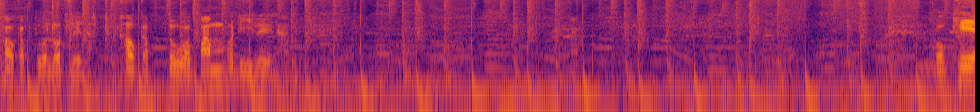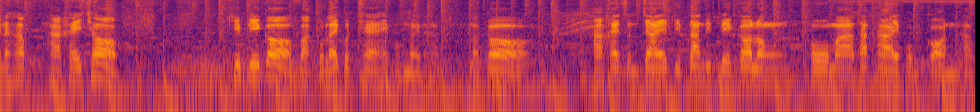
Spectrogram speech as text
เข้ากับตัวรถเลยล่ะเข้ากับตัวปั๊มพอดีเลยนะครับครับโอเคนะครับ หากใครชอบ คลิปนี้ก็ฝากกดไลค์กดแชร์ให้ผมหน่อยนะครับ แล้วก็หากใครสนใจติดตั้งดิสเบรกก็ลองโทรมาทักทายผมก่อนนะครับ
